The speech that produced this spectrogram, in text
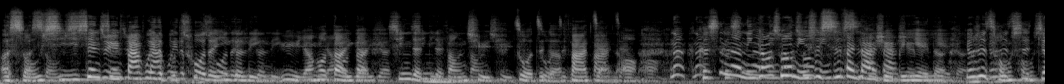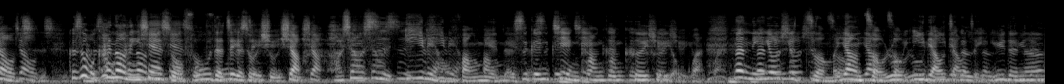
呃熟悉，甚至于发挥的不错的一个领域，然后到一个新的地方去做这个发展哦。那可是呢，您刚刚说您是师范大学毕业的，又是从事教职，可是我看到您现在所服务的这所学校，好像是医疗方面的，是跟健康跟科学有关。那您又是怎么样走入医疗这个领域的呢？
